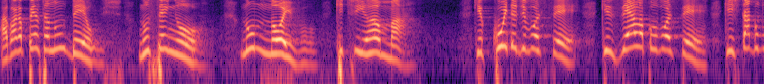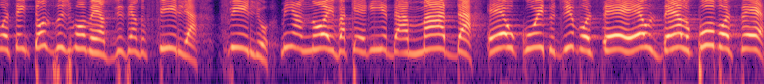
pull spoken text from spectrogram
Agora pensa num Deus, no Senhor, num noivo que te ama, que cuida de você, que zela por você, que está com você em todos os momentos, dizendo: Filha, filho, minha noiva querida, amada, eu cuido de você, eu zelo por você.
